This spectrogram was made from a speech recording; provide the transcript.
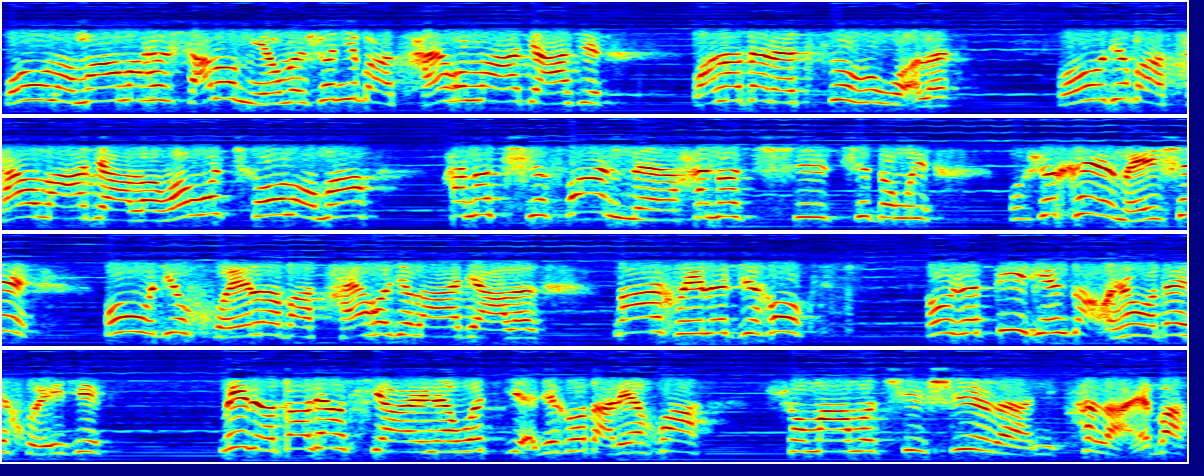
完我老妈妈还啥都明白，说你把柴火拉家去，完了再来伺候我了，完我就把柴火拉家了，完我瞅我老妈还能吃饭呢，还能吃吃东西，我说可也没事完我就回了，把柴火就拉家了，拉回来之后，完我说第一天早上我再回去，没等到亮天儿呢，我姐姐给我打电话。说妈妈去世了，你快来吧。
